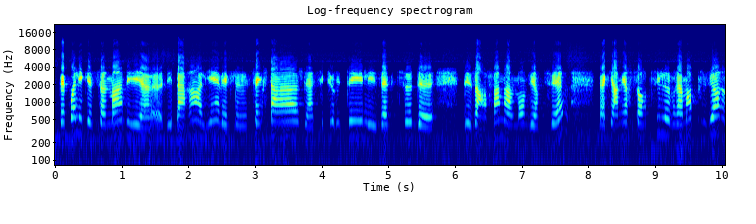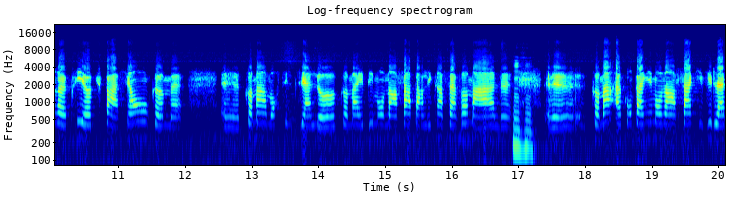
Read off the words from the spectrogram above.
c'était quoi les questionnements des, euh, des parents en lien avec le sextage, la sécurité, les habitudes des enfants dans le monde virtuel. Fait qu'il en est ressorti là, vraiment plusieurs préoccupations comme euh, comment amorcer le dialogue, comment aider mon enfant à parler quand ça va mal, Mhm. euh, comment accompagner mon enfant qui vit de la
